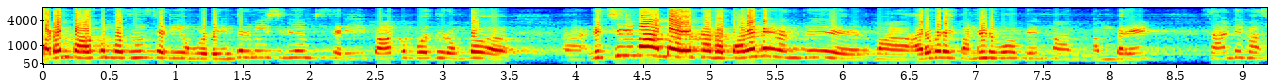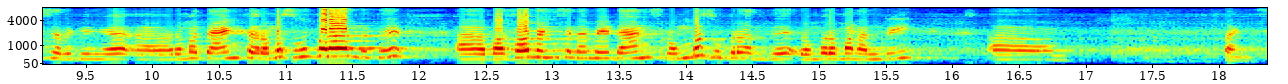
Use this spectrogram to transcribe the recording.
படம் பார்க்கும்போதும் சரி உங்களோட இன்டர்வியூஸ்லயும் சரி பார்க்கும்போது ரொம்ப நிச்சயமாக நிச்சயமா அந்த அதுக்கான பலனை வந்து அறுவடை பண்ணிடுவோம் அப்படின்னு நான் நம்புறேன். சாண்டி மாஸ்டர் இருக்கீங்க. ரொம்ப தேங்க்ஸ் ரொம்ப சூப்பராக இருந்தது. பர்ஃபார்மன்ஸ் எல்லாமே டான்ஸ் ரொம்ப சூப்பராக இருந்தது. ரொம்ப ரொம்ப நன்றி. தேங்க்ஸ்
